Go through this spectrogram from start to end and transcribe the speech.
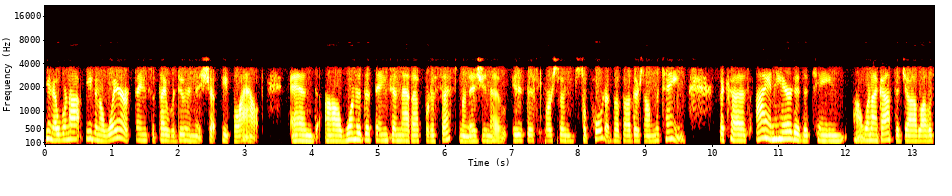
you know, were not even aware of things that they were doing that shut people out. And uh, one of the things in that upward assessment is, you know, is this person supportive of others on the team? Because I inherited a team. Uh, when I got the job, I was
